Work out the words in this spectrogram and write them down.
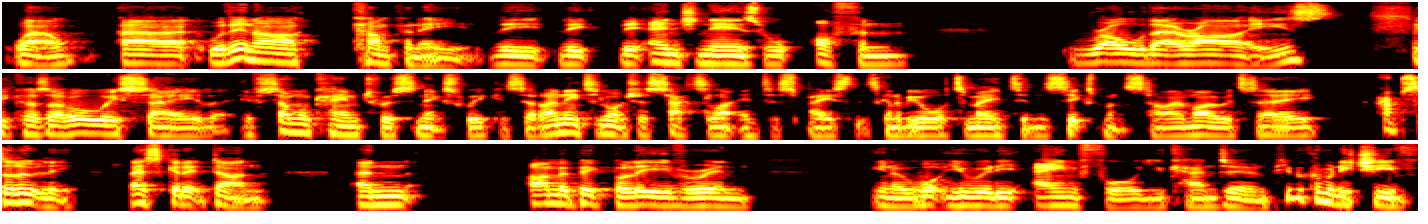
Well, uh, within our company, the, the, the engineers will often roll their eyes because I've always say that if someone came to us next week and said, I need to launch a satellite into space that's going to be automated in six months' time, I would say, absolutely, let's get it done. And I'm a big believer in, you know, what you really aim for, you can do. And people can really achieve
